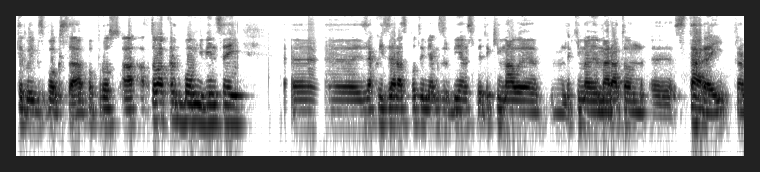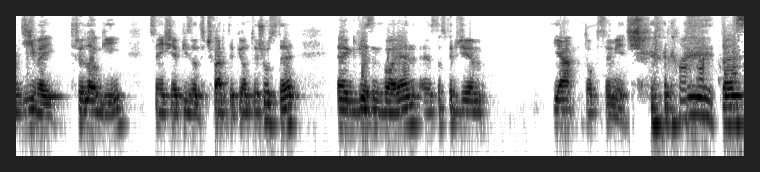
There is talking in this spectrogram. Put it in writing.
tego Xboxa po prostu, a, a to akurat było mniej więcej e, e, jakoś zaraz po tym, jak zrobiłem sobie taki mały, taki mały maraton e, starej, prawdziwej trylogii, w sensie epizod czwarty, piąty, szósty e, Gwiezdnych Wojen, e, to stwierdziłem, ja to chcę mieć. to jest,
